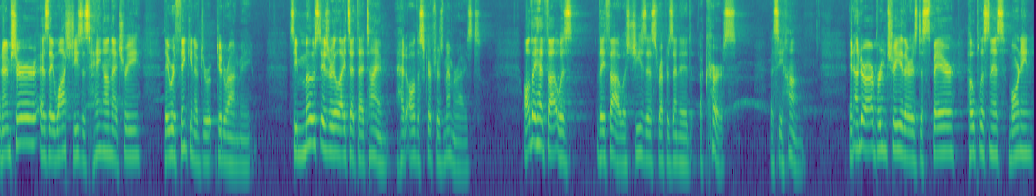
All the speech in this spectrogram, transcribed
And I'm sure as they watched Jesus hang on that tree, they were thinking of De- Deuteronomy. See, most Israelites at that time had all the scriptures memorized. All they had thought was they thought was Jesus represented a curse as he hung. And under our broom tree there is despair, hopelessness, mourning,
